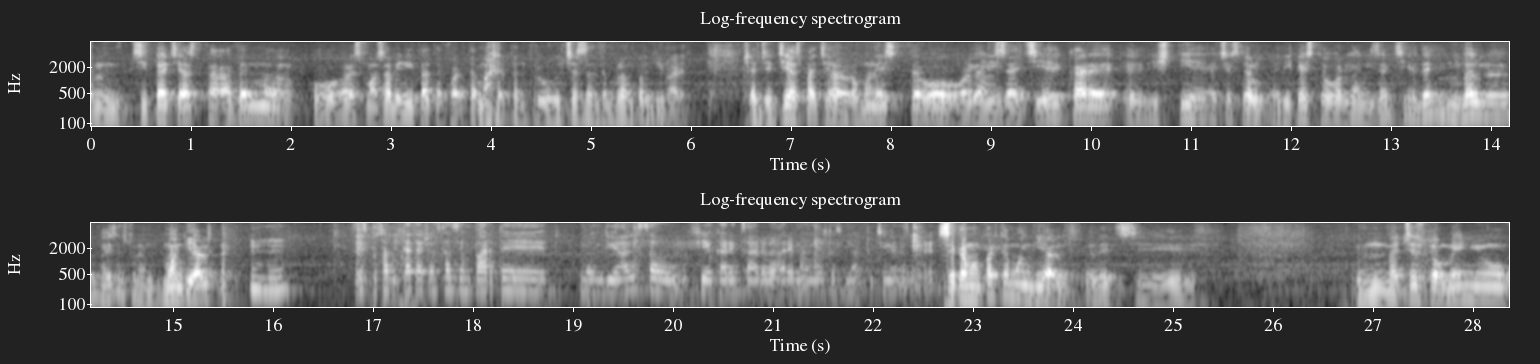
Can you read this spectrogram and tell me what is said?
în situația asta avem o responsabilitate foarte mare pentru ce se întâmplă în continuare. Și Agenția Spațială Română este o organizație care știe aceste lucruri. Adică este o organizație de nivel, hai să spunem, mondial. Mm-hmm. Responsabilitatea aceasta se împarte mondial sau fiecare țară are mai multă sau mai puțină? Se cam împarte mondial. Vedeți, în acest domeniu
